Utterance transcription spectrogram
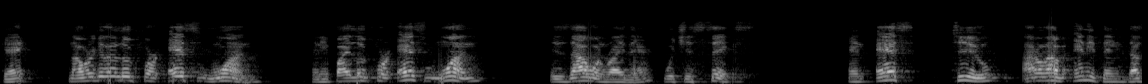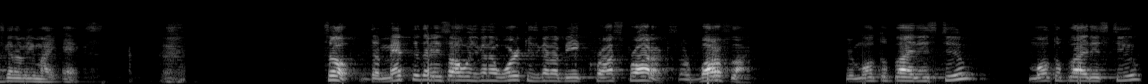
Okay? Now we're going to look for S1. And if I look for S1, is that one right there, which is 6. And S2, I don't have anything. That's going to be my X. So the method that is always going to work is going to be cross products or butterfly. You multiply these two, multiply these two,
